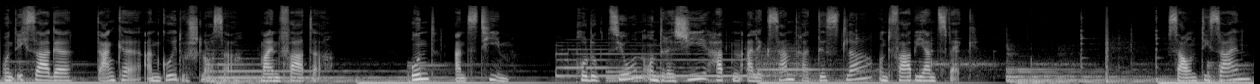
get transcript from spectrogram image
Und ich sage Danke an Guido Schlosser, meinen Vater. Und ans Team. Produktion und Regie hatten Alexandra Distler und Fabian Zweck. Sounddesign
